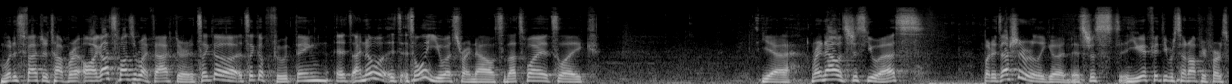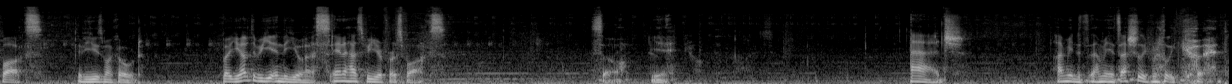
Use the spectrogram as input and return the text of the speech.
What is Factor top right? Oh, I got sponsored by Factor. It's like a it's like a food thing. It's I know it's, it's only US right now, so that's why it's like yeah. Right now it's just US, but it's actually really good. It's just you get 50% off your first box if you use my code. But you have to be in the US and it has to be your first box. So, yeah. Edge. I mean, it's, I mean, it's actually really good,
